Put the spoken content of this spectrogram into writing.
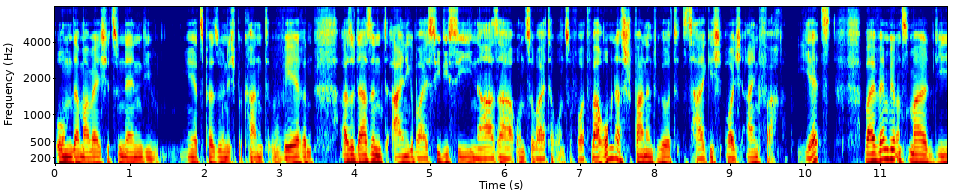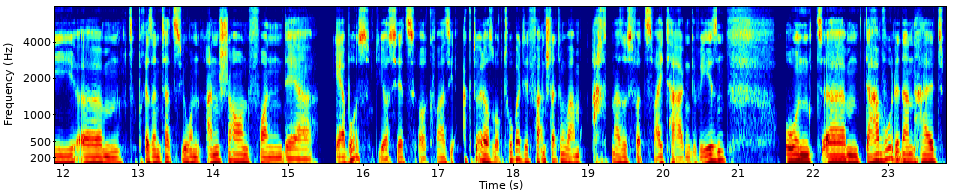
um da mal welche zu nennen, die mir jetzt persönlich bekannt wären. Also da sind einige bei CDC, NASA und so weiter und so fort. Warum das spannend wird, zeige ich euch einfach jetzt, weil wenn wir uns mal die ähm, Präsentation anschauen von der Airbus, die aus jetzt quasi aktuell aus Oktober, die Veranstaltung war am 8., also ist vor zwei Tagen gewesen. Und ähm, da wurde dann halt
